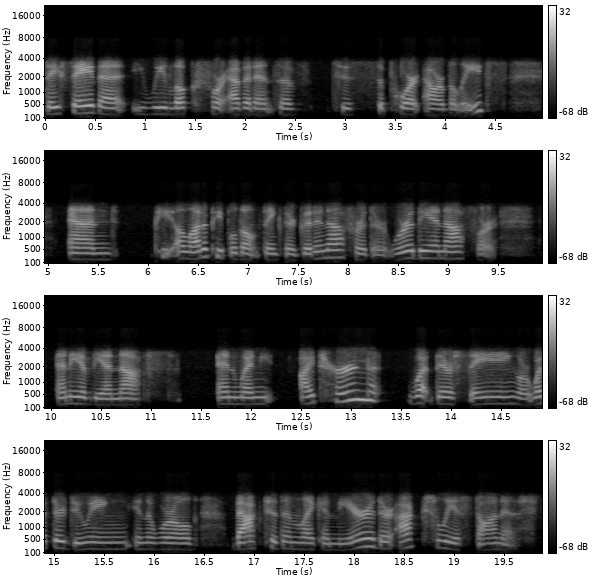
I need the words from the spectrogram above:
they say that we look for evidence of to support our beliefs, and a lot of people don't think they're good enough or they're worthy enough or any of the enoughs. And when I turn what they're saying or what they're doing in the world back to them like a mirror, they're actually astonished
